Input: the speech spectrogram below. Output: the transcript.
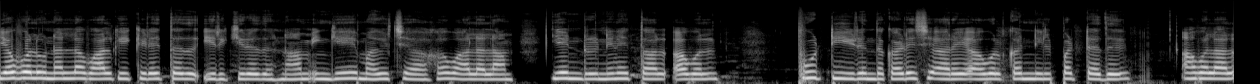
எவ்வளவு நல்ல வாழ்க்கை கிடைத்தது இருக்கிறது. நாம் இங்கே மகிழ்ச்சியாக வாழலாம் என்று நினைத்தாள் அவள் பூட்டி இருந்த கடைசி அறை அவள் கண்ணில் பட்டது. அவளால்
